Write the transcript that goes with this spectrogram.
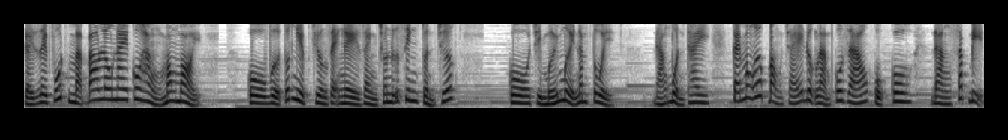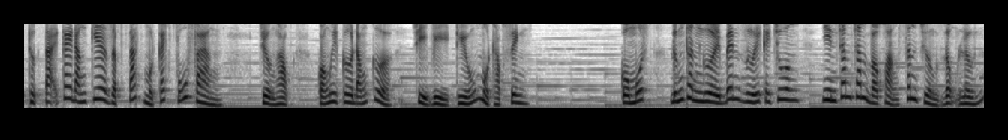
Cái giây phút mà bao lâu nay cô hằng mong mỏi. Cô vừa tốt nghiệp trường dạy nghề dành cho nữ sinh tuần trước – Cô chỉ mới 10 năm tuổi. Đáng buồn thay, cái mong ước bỏng cháy được làm cô giáo của cô đang sắp bị thực tại cay đắng kia dập tắt một cách phũ phàng. Trường học có nguy cơ đóng cửa chỉ vì thiếu một học sinh. Cô Mus đứng thần người bên dưới cái chuông, nhìn chăm chăm vào khoảng sân trường rộng lớn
